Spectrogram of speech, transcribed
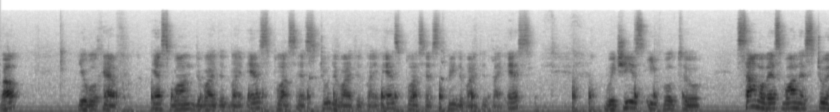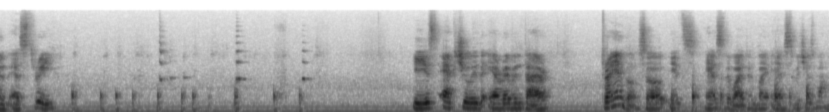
well, you will have S1 divided by S plus S2 divided by S plus S3 divided by S, which is equal to sum of S1, S2 and S3 is actually the area of entire triangle. So it's S divided by S, which is 1.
